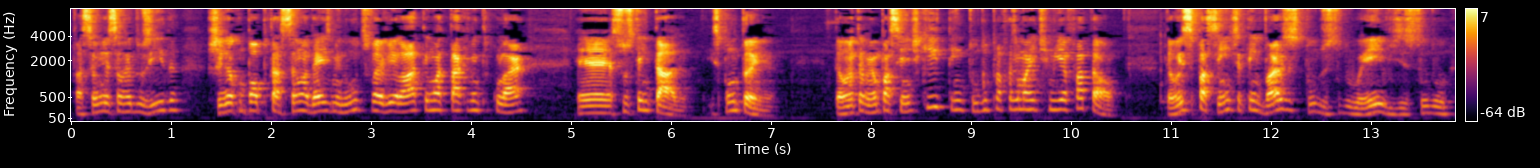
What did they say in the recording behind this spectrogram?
fração de injeção reduzida, chega com palpitação a 10 minutos, vai ver lá, tem um ataque ventricular é, sustentado, espontânea. Então é também um paciente que tem tudo para fazer uma arritmia fatal. Então esse paciente já tem vários estudos, estudo WAVES, estudo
